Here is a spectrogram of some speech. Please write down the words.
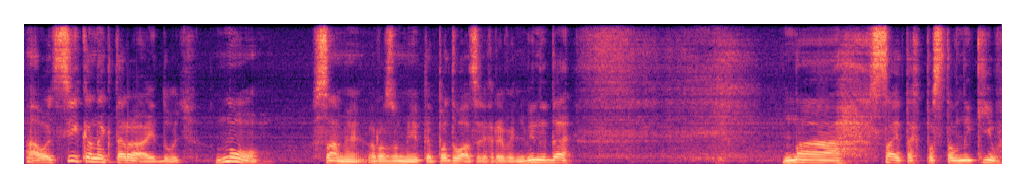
А оці конектора йдуть, ну, самі розумієте, по 20 гривень. Він йде на сайтах поставників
